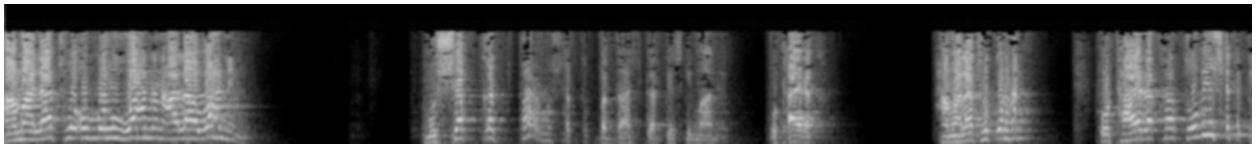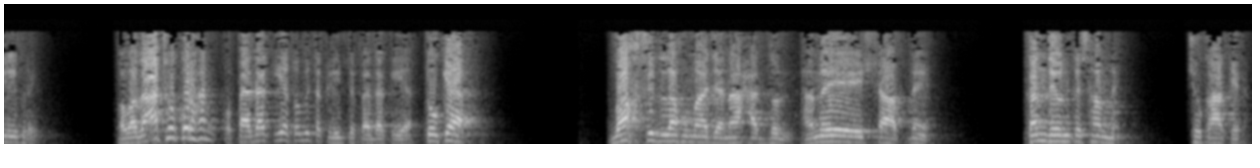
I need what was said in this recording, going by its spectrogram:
حامالت ہو ام واہن اعلی واہن مشقت پر مشقت برداشت کر کے اس کی ماں نے اٹھائے رکھا۔ حمالت ہو قرہن اٹھائے رکھا تو بھی اسے تکلیف رہی۔ وضاحت ہو قرہن وہ پیدا کیا تو بھی تکلیف سے پیدا کیا۔ تو کیا؟ وقف لہما جنا حد ہمیشہ اپنے کندھے ان کے سامنے جھکا کے رکھ۔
